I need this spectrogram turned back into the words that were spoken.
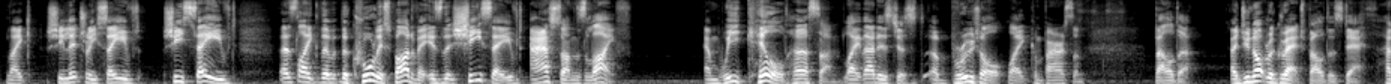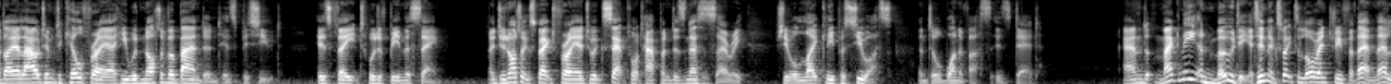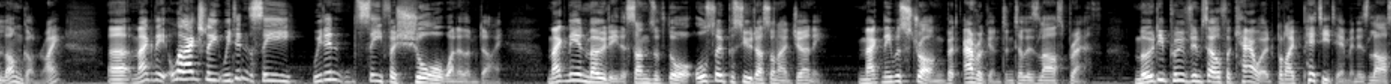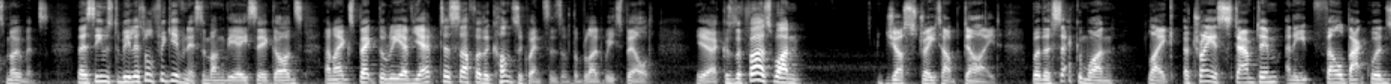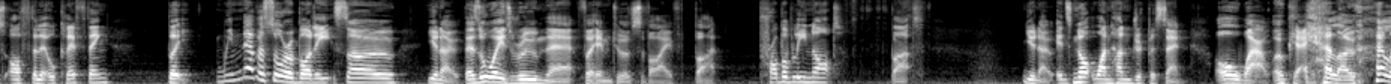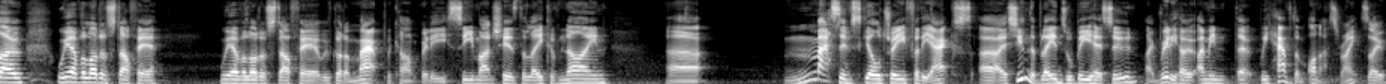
Like, she literally saved... She saved... That's like the, the cruelest part of it, is that she saved our son's life. And we killed her son. Like, that is just a brutal, like, comparison. Baldur. I do not regret Baldur's death. Had I allowed him to kill Freya, he would not have abandoned his pursuit. His fate would have been the same. I do not expect Freya to accept what happened as necessary. She will likely pursue us until one of us is dead. And Magni and Modi, I didn't expect a lore entry for them. They're long gone, right? Uh, Magni, well, actually, we didn't see we didn't see for sure one of them die. Magni and Modi, the sons of Thor, also pursued us on our journey. Magni was strong but arrogant until his last breath. Modi proved himself a coward, but I pitied him in his last moments. There seems to be little forgiveness among the Aesir gods, and I expect that we have yet to suffer the consequences of the blood we spilled. Yeah, because the first one just straight up died, but the second one, like, Atreus stabbed him and he fell backwards off the little cliff thing, but we never saw a body, so, you know, there's always room there for him to have survived, but probably not, but, you know, it's not 100%. Oh, wow. Okay. Hello. Hello. We have a lot of stuff here. We have a lot of stuff here. We've got a map. We can't really see much. Here's the Lake of Nine. Uh, massive skill tree for the axe. Uh, I assume the blades will be here soon. I really hope. I mean, that we have them on us, right? So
